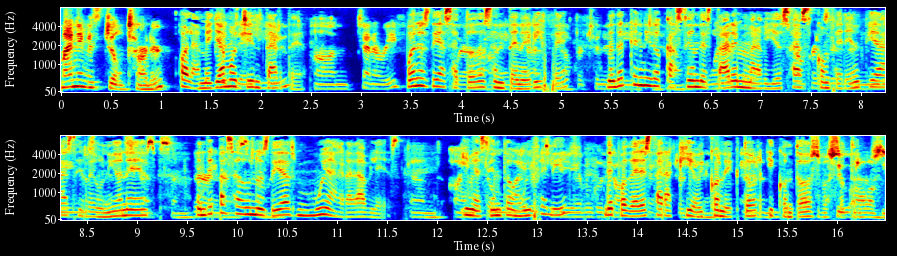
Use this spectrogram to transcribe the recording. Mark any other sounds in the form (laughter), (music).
My name is Jill Tarter. Hola, me llamo Jill Tarter. Buenos días a todos en Tenerife, donde he tenido ocasión de estar en maravillosas conferencias y reuniones, donde he pasado unos días muy agradables. Y me siento muy feliz de poder estar aquí hoy con Héctor y con todos vosotros.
